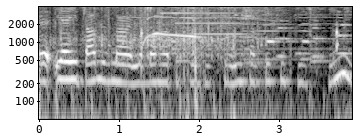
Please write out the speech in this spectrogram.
Е, Я і так знаю небагато продуктів, вони там такі.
